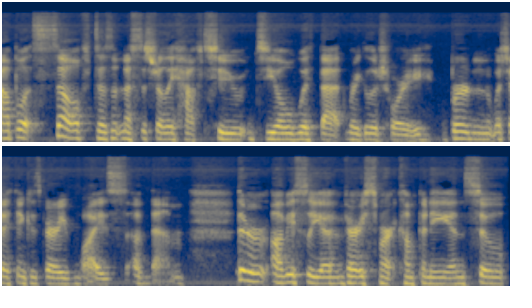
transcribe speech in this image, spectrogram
apple itself doesn't necessarily have to deal with that regulatory burden which i think is very wise of them. They're obviously a very smart company and so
